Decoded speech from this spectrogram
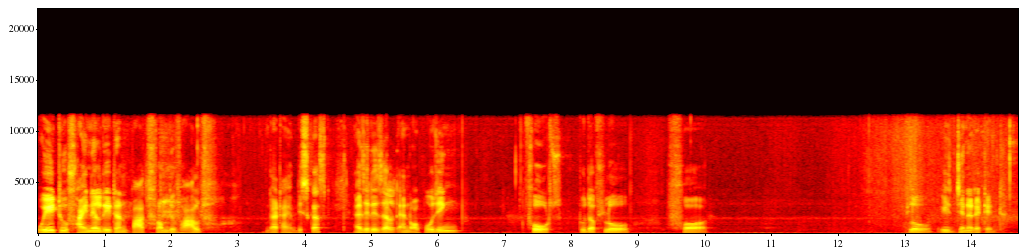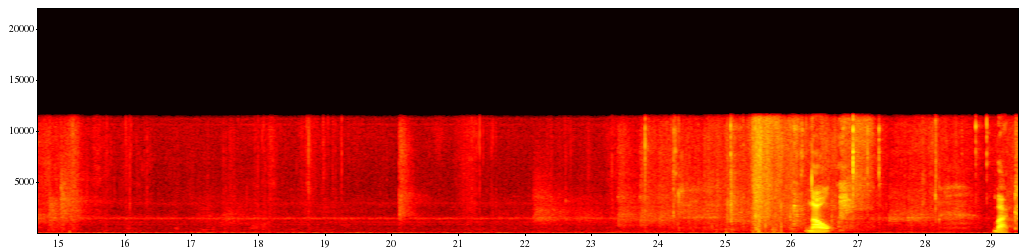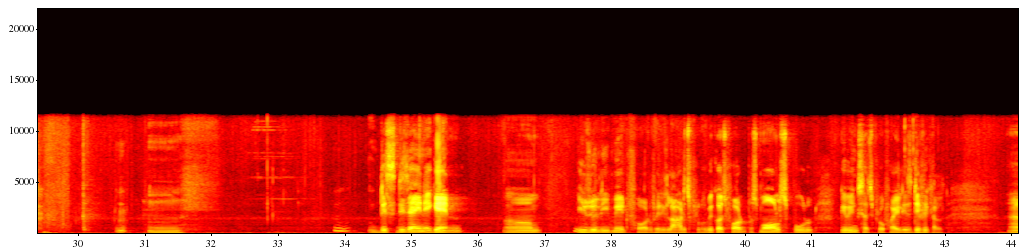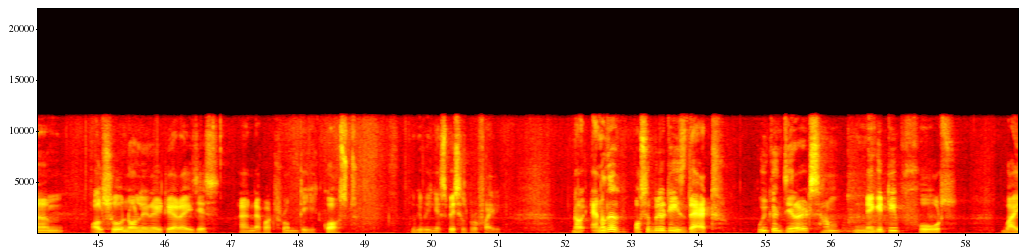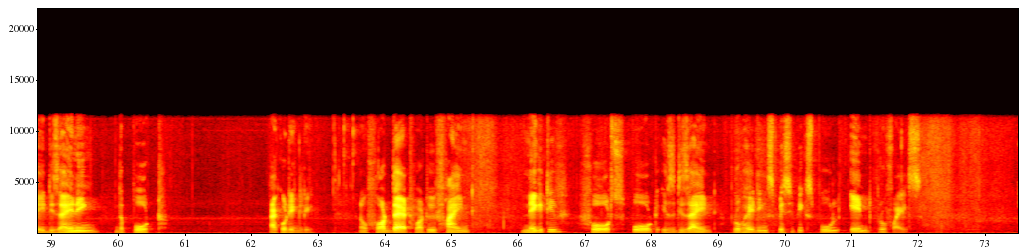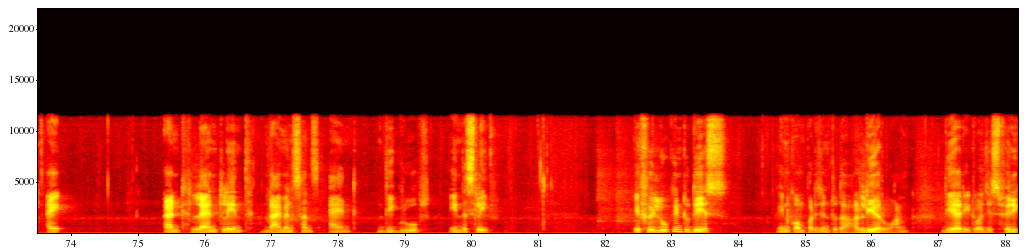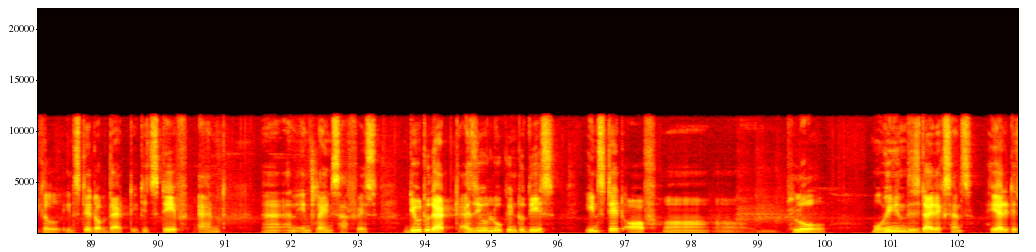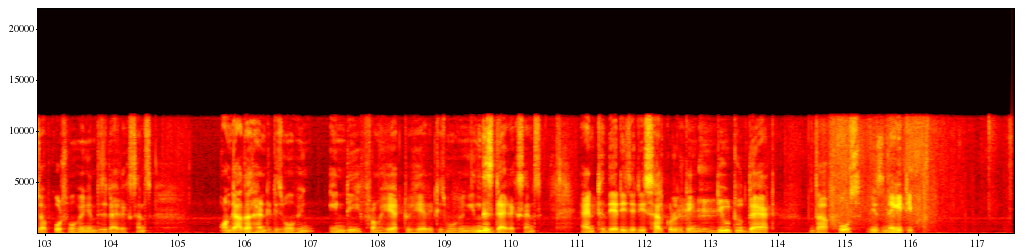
way to final return path from the valve that I have discussed as a result and opposing force to the flow for flow is generated. Now, but um, this design again um, usually made for very large flow because for small spool giving such profile is difficult. Um, also nonlinearity arises and apart from the cost giving a special profile. Now, another possibility is that we can generate some negative force by designing the port accordingly. Now, for that what we find negative force port is designed providing specific spool end profiles I, and land length dimensions and the grooves in the sleeve. If we look into this in comparison to the earlier one, there it was spherical instead of that it is stiff and uh, an inclined surface. Due to that as you look into this instead of uh, uh, flow moving in these directions here it is of course moving in these directions. On the other hand it is moving in the from here to here it is moving in these directions. And there is a recirculating due to that the force is negative.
